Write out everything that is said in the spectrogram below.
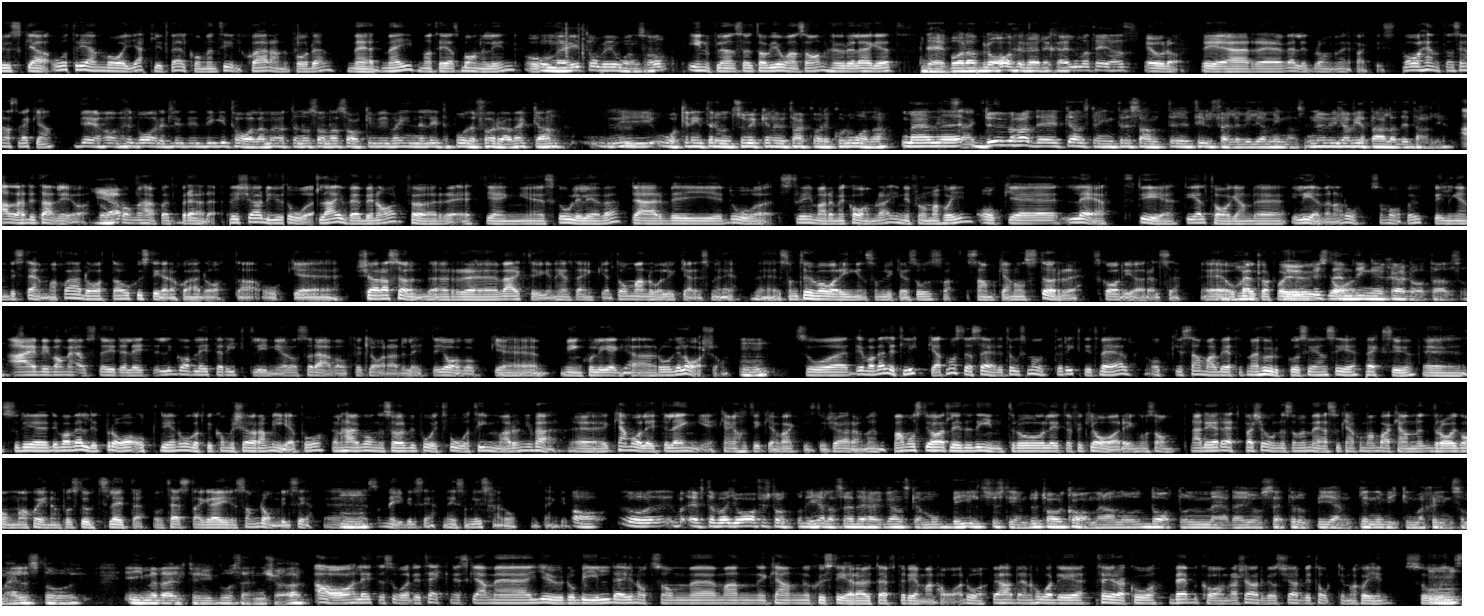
Du ska återigen vara hjärtligt välkommen till Skärandepodden med mig, Mattias Barnelind. Och, och mig, Tobbe Johansson. Influencer Tobbe Johansson, hur är läget? Det är bara bra. Hur är det själv Mattias? Jo då, det är eh, väldigt bra med mig faktiskt. Vad har hänt den senaste veckan? Det har väl varit lite digitala möten och sådana saker. Vi var inne lite på det förra veckan. Mm. Vi åker inte runt så mycket nu tack vare Corona. Men eh, Exakt. du hade ett ganska intressant eh, tillfälle vill jag minnas. Nu vill jag veta alla detaljer. Alla detaljer ja. De yep. kommer här på ett bräde. Vi körde ju då ett live-webinar för ett gäng skolelever där vi då streamade med kamera inifrån maskin och lät de deltagande eleverna då som var på utbildningen bestämma skärdata och justera skärdata och köra sönder verktygen helt enkelt. Om man då lyckades med det. Eh, som tur var var det ingen som lyckades åsamka någon större skadegörelse. Eh, och självklart var ju du bestämde jag... ingen skärdata alltså? Nej, vi var med och styrde lite, gav lite riktlinjer och sådär och förklarade lite. Jag och eh, min kollega Roger Larsson. Mm. Så det var väldigt lyckat måste jag säga. Det togs emot riktigt väl och samarbetet med Hurko och CNC växer ju. Eh, så det, det var väldigt bra och det är något vi kommer köra mer på. Den här gången så höll vi på i två timmar ungefär. Eh, kan vara lite länge kan jag tycka faktiskt att köra men man måste ju ha ett litet intro och lite förklaring och sånt. När det är rätt personer som är med så kanske man bara kan dra igång maskinen på studs lite och testa grejer som de vill se. Eh, mm. Som ni vill se, ni som lyssnar då helt enkelt. Ja, och efter vad jag har förstått på det hela så är det här ganska mobilt system. Du tar kameran och datorn med dig och sätter upp egentligen i vilken maskin som helst och i med verktyg och sen kör. Ja, lite så. Det tekniska med ljud och bild är ju något som eh, man kan justera ut efter det man har. Då. Vi hade en HD 4K webbkamera körde vi och så körde vi Totti maskin. Så, mm.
